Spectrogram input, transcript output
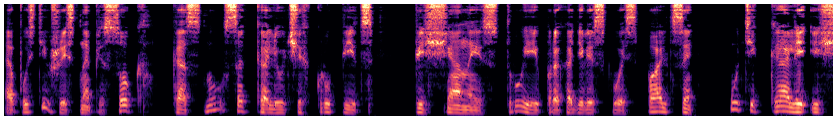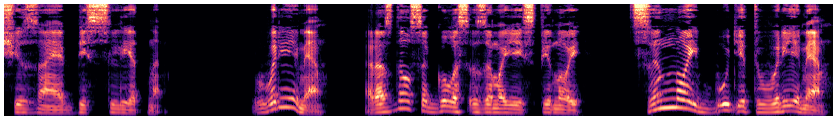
Опустившись на песок, коснулся колючих крупиц. Песчаные струи проходили сквозь пальцы, утекали, исчезая бесследно. «Время!» – раздался голос за моей спиной. «Ценой будет время!»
